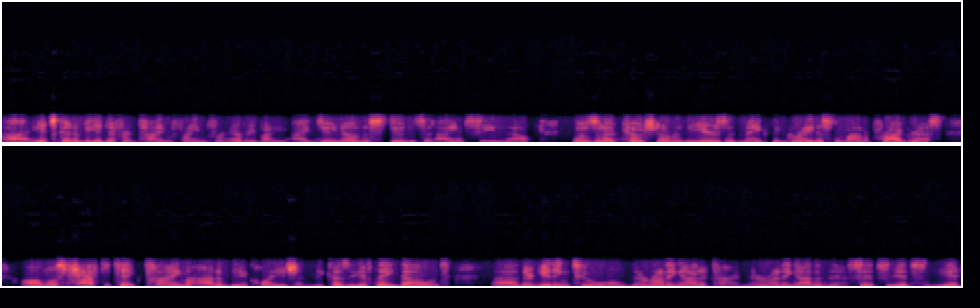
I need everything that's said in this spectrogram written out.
uh, it's going to be a different time frame for everybody. I do know the students that I have seen though, those that I've coached over the years that make the greatest amount of progress, almost have to take time out of the equation because if they don't, uh, they're getting too old. They're running out of time. They're running out of this. It's it's it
